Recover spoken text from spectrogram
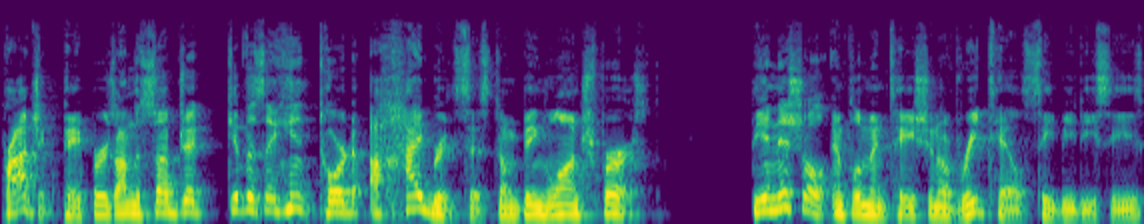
project papers on the subject give us a hint toward a hybrid system being launched first. The initial implementation of retail CBDCs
